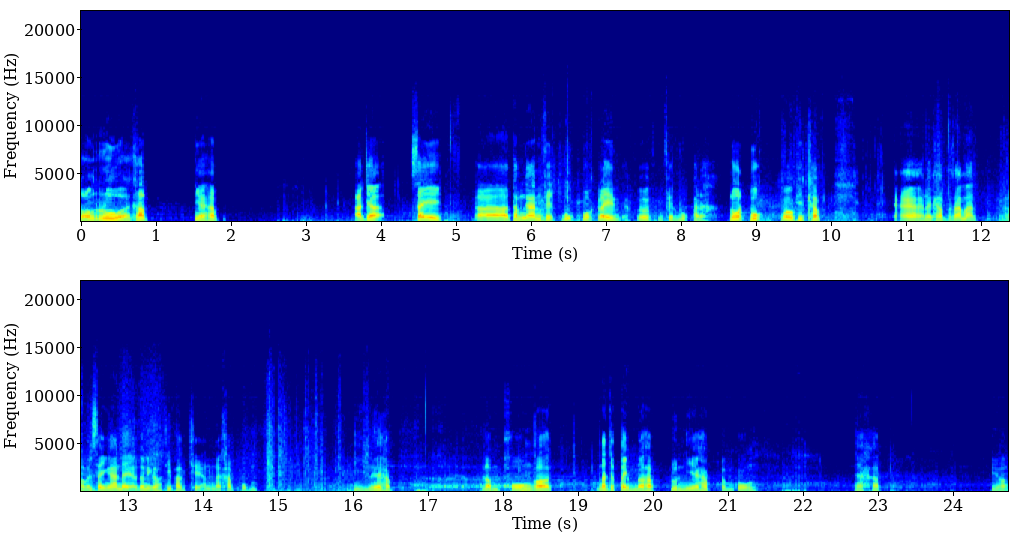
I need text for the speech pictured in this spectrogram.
สองรูครับ เนี่ยครับ อาจจะใส่อ่าทำงาน Facebook พวกอะไรเฟซบุ๊กพะนะโน้ตบุ๊กว่าผิดครับอ่านะครับ สามารถ เอาไปใส่งานได้ตัวนี้ก็ที่พักแขนนะครับผม นี่เลยครับลำโพงก็น่าจะเต็มแล้วครับ รุ่นนี้ครับลำโพงนะครับพี่น้อง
